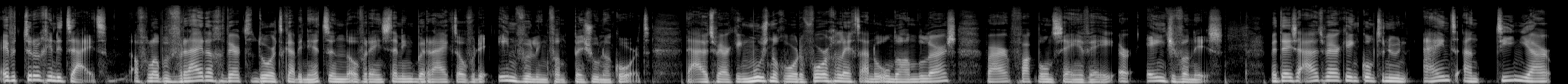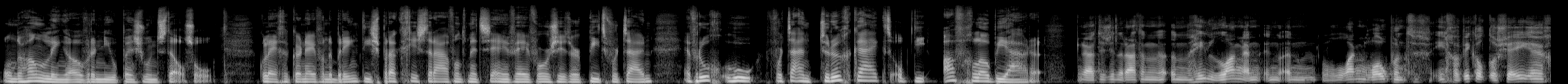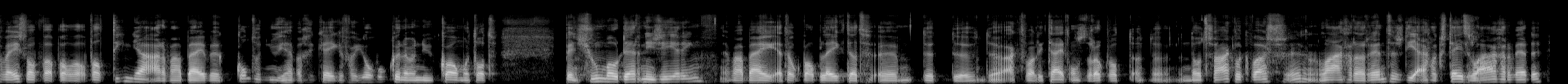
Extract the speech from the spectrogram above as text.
Even terug in de tijd. Afgelopen vrijdag werd door het kabinet een overeenstemming bereikt over de invulling van het pensioenakkoord. De uitwerking moest nog worden voorgelegd aan de onderhandelaars, waar vakbond CNV er eentje van is. Met deze uitwerking komt er nu een eind aan tien jaar onderhandelingen over een nieuw pensioenstelsel. Collega Carne van der Brink die sprak gisteravond met CNV-voorzitter Piet Fortuyn en vroeg hoe Fortuyn terugkijkt op die afgelopen jaren. Ja, het is inderdaad een, een heel lang en een, een langlopend ingewikkeld dossier eh, geweest. Wel, wel, wel, wel tien jaar waarbij we continu hebben gekeken van joh, hoe kunnen we nu komen tot pensioenmodernisering. Waarbij het ook wel bleek dat uh, de, de, de actualiteit ons er ook wel uh, noodzakelijk was. Hè. Lagere rentes die eigenlijk steeds lager werden.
